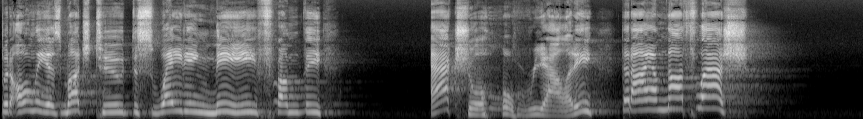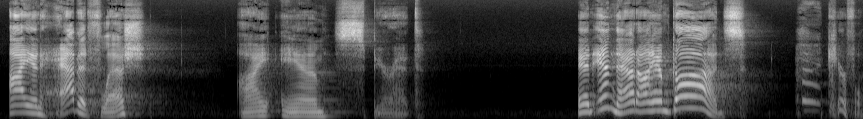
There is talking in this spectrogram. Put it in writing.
but only as much to dissuading me from the actual reality that I am not flesh. I inhabit flesh, I am spirit. And in that, I am God's. Careful.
